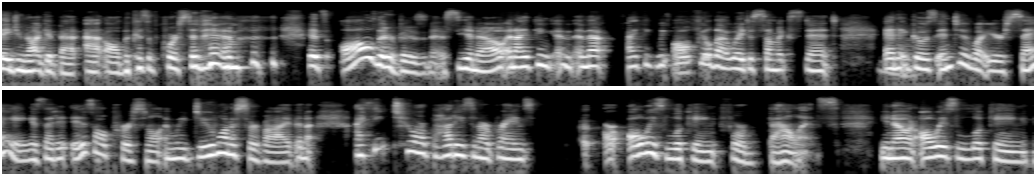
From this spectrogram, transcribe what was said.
they do not get that at all because, of course, to them, it's all their business, you know? And I think, and, and that, I think we all feel that way to some extent. And it goes into what you're saying is that it is all personal and we do want to survive. And I think to our bodies and our brains, are always looking for balance, you know, and always looking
